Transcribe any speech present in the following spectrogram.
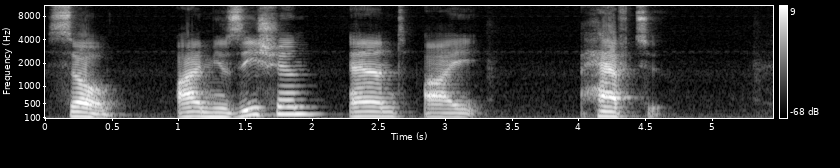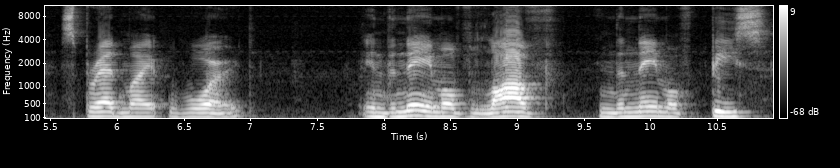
So i'm a musician and i have to spread my word in the name of love in the name of peace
